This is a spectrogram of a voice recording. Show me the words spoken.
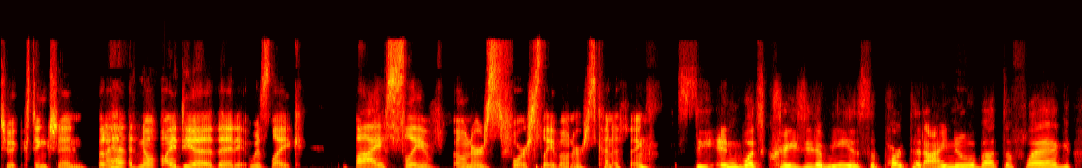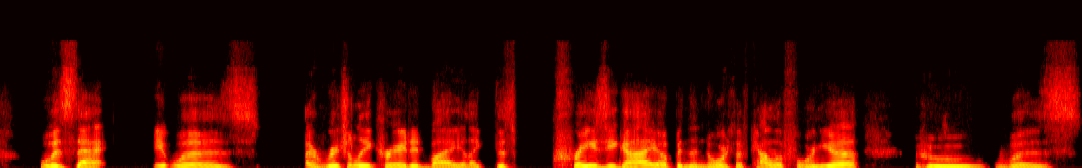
to extinction. But I had no idea that it was like by slave owners for slave owners kind of thing. See, and what's crazy to me is the part that I knew about the flag was that it was originally created by like this crazy guy up in the north of California who was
